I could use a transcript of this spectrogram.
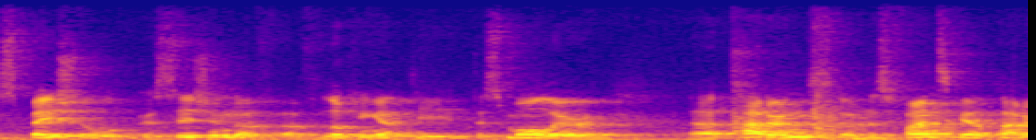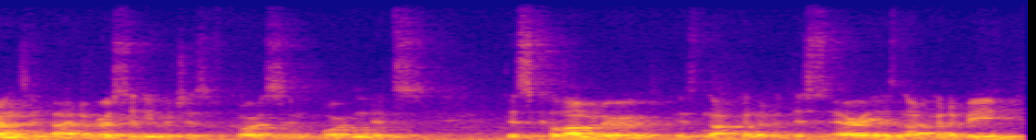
spatial precision of, of looking at the, the smaller uh, patterns, of this fine scale patterns in biodiversity, which is of course important. It's, this kilometer is not going to, this area is not going to be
